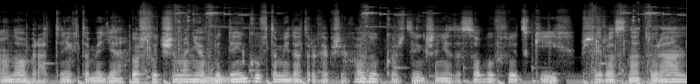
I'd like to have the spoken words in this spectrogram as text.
No dobra, to niech to będzie koszt utrzymania budynków, to mi da trochę przychodu, koszt zwiększenia zasobów ludzkich, przyrost naturalny,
